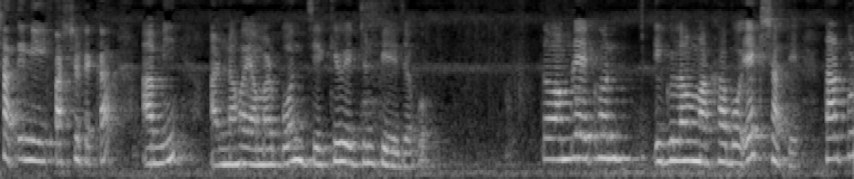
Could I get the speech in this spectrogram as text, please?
সাথে নিয়ে পাঁচশো টাকা আমি আর না হয় আমার বোন যে কেউ একজন পেয়ে যাব। তো আমরা এখন এগুলো মাখাবো একসাথে, তারপর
